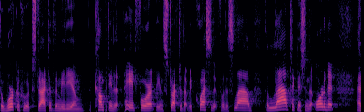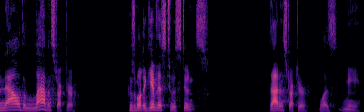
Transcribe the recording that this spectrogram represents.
The worker who extracted the medium, the company that paid for it, the instructor that requested it for this lab, the lab technician that ordered it, and now the lab instructor who's about to give this to his students. That instructor was me.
